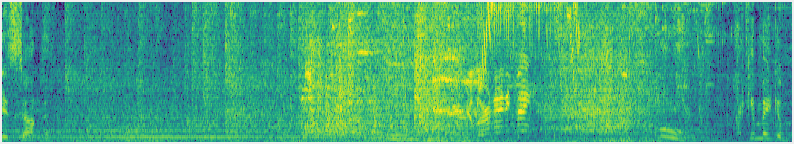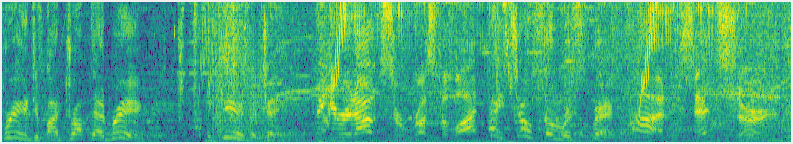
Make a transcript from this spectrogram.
Did something. You learn anything? Ooh, I can make a bridge if I drop that rig. The gears are jammed. Figure it out, Sir Rust-a-Lot. Hey, show some respect. What? I said sir.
